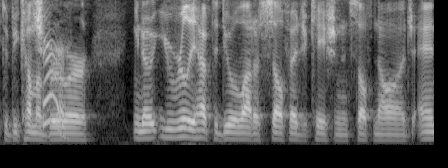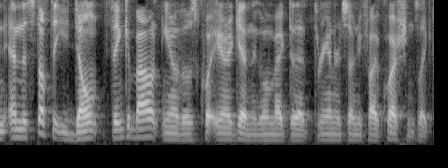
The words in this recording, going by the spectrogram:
to become Sure. a brewer. You know, you really have to do a lot of self education and self knowledge, and and the stuff that you don't think about. You know, those you know, again, going back to that 375 questions, like.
